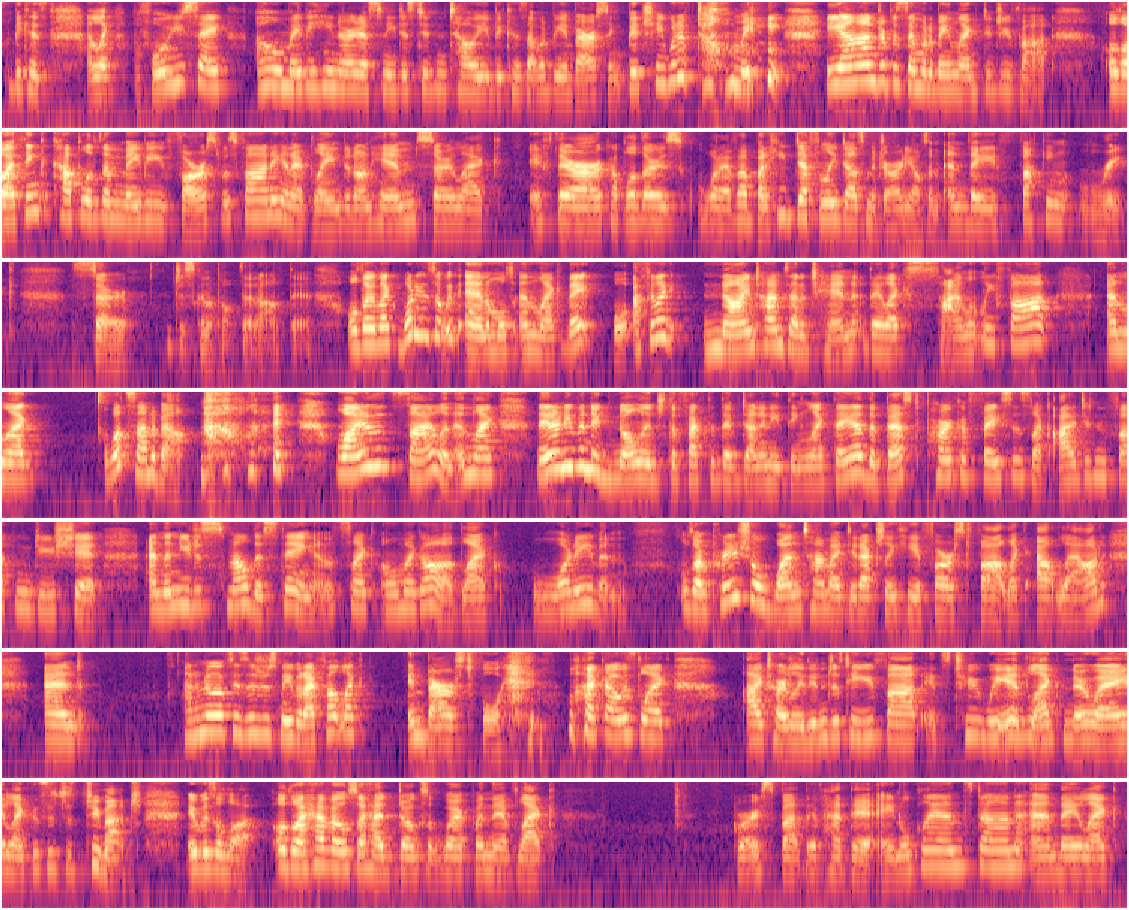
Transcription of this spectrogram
Because and like before you say, "Oh, maybe he noticed and he just didn't tell you because that would be embarrassing." Bitch, he would have told me. he 100% would have been like, "Did you fart?" Although I think a couple of them maybe Forrest was farting and I blamed it on him, so like if there are a couple of those, whatever. But he definitely does majority of them, and they fucking reek. So Just gonna pop that out there. Although, like, what is it with animals? And like, they, I feel like nine times out of ten, they like silently fart, and like, what's that about? like, why is it silent? And like, they don't even acknowledge the fact that they've done anything. Like, they are the best poker faces. Like, I didn't fucking do shit. And then you just smell this thing, and it's like, oh my god, like, what even? Although I'm pretty sure one time I did actually hear Forrest fart like out loud, and I don't know if this is just me, but I felt like embarrassed for him. like I was like, I totally didn't just hear you fart. It's too weird. Like, no way. Like, this is just too much. It was a lot. Although I have also had dogs at work when they've like, gross, but they've had their anal glands done and they like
